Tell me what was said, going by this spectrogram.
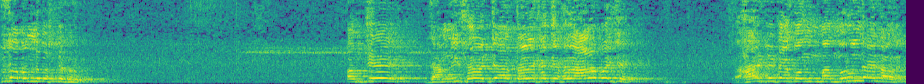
तुझा बंदोबस्त करू. आमचे जामणी सरांच्या तळ्याखाली एखादा आला पाहिजे. हार्ट अटॅक होऊन मरून जायला हवं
